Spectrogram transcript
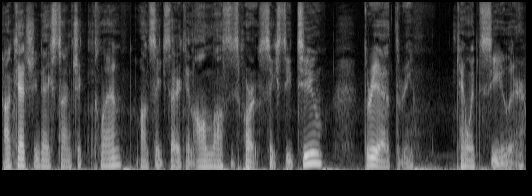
I'll catch you next time, Chicken Clan, on 6 Arakin All Losses Part 62, 3 out of 3. Can't wait to see you there.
